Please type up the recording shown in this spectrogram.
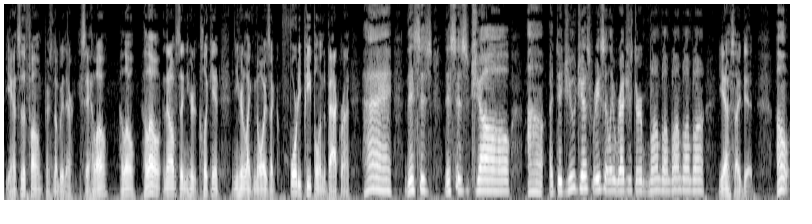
You answer the phone, there's nobody there. You say hello, hello, hello, and then all of a sudden you hear it click in and you hear like noise, like 40 people in the background. Hi, this is this is Joe. Uh, did you just recently register? Blah blah blah blah blah. Yes, I did. Oh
